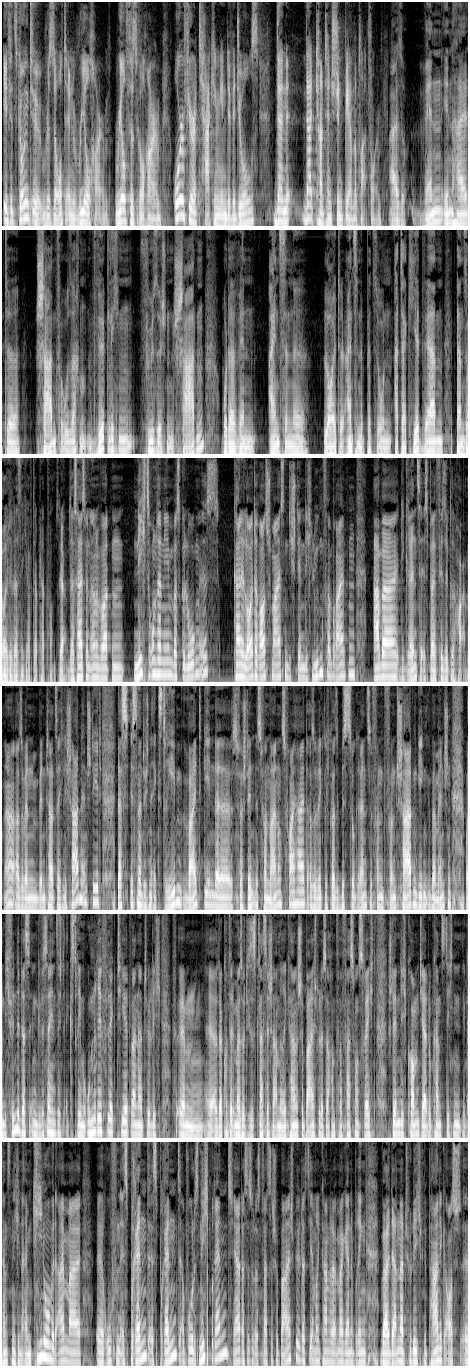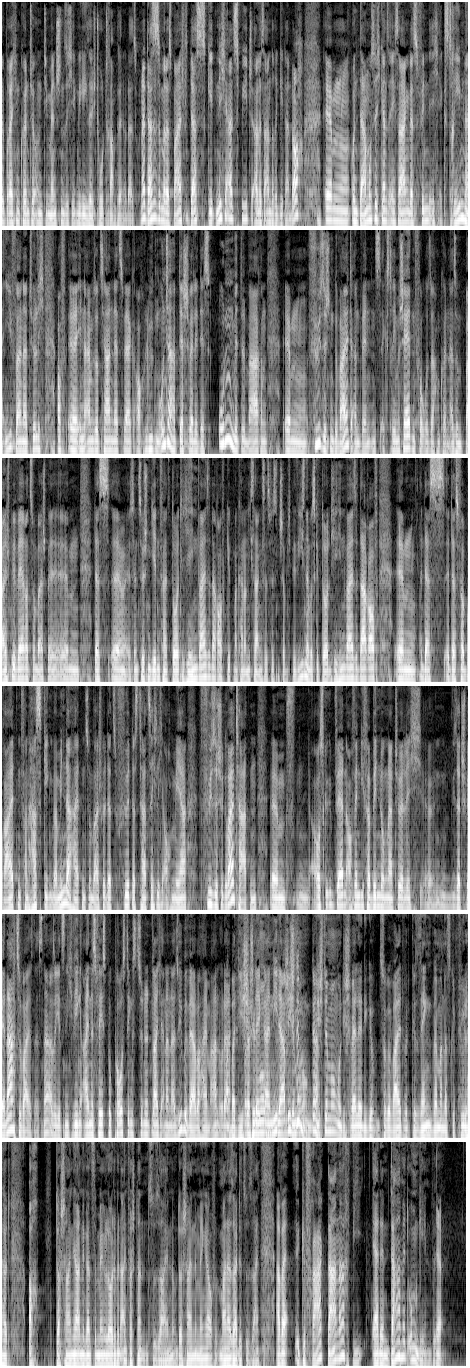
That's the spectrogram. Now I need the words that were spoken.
if it's going to result in real harm, real physical harm, or if you're attacking individuals, then that content shouldn't be on the platform. Also, wenn Inhalte Schaden verursachen, wirklichen physischen Schaden oder wenn einzelne Leute, einzelne Personen attackiert werden, dann sollte das nicht auf der Plattform sein. Ja, das heißt mit anderen Worten, nichts runternehmen, was gelogen ist, keine Leute rausschmeißen, die ständig Lügen verbreiten, aber die Grenze ist bei Physical Harm. Ne? Also wenn, wenn tatsächlich Schaden entsteht, das ist natürlich ein extrem weitgehendes Verständnis von Meinungsfreiheit, also wirklich quasi bis zur Grenze von, von Schaden gegenüber Menschen. Und ich finde das in gewisser Hinsicht extrem unreflektiert, weil natürlich, ähm, also da kommt dann immer so dieses klassische amerikanische Beispiel, das auch im Verfassungsrecht ständig kommt, ja, du kannst dich, kannst nicht in einem Kino mit einmal äh, rufen, es brennt, es brennt, obwohl es nicht brennt. Ja, das ist so das klassische Beispiel, dass die Amerikaner da immer gerne bringen, weil dann natürlich eine Panik aus äh, brechen könnte und die Menschen sich irgendwie gegenseitig tottrampeln oder so. Ne? Das ist immer das Beispiel. Das geht nicht als Speech, alles andere geht dann doch. Ähm, und da muss ich ganz ehrlich sagen, das finde ich extrem naiv, weil natürlich auf, äh, in einem sozialen Netzwerk auch Lügen unterhalb der Schwelle des unmittelbaren ähm, physischen Gewaltanwendens extreme Schäden verursachen können. Also ein Beispiel wäre zum Beispiel, ähm, dass äh, es inzwischen jedenfalls deutliche Hinweise darauf gibt, man kann auch nicht sagen, es ist wissenschaftlich bewiesen, aber es gibt deutliche Hinweise darauf, ähm, dass das Verbreiten von Hass gegenüber Minderheiten zum Beispiel dazu führt, dass tatsächlich auch mehr physische Gewalttaten ähm, ausgeübt werden, auch wenn die Verbindung natürlich, äh, wie gesagt, schwer nachzuweisen ist. Ne? Also jetzt nicht wegen eines Facebook-Postings zündet gleich an ein Asylbewerberheim an oder, aber die oder Stimmung, schlägt einen nieder, aber die Stimmung, Stimmung genau. die Stimmung und die Schwelle die zur Gewalt wird gesenkt, wenn man das Gefühl hat, ach, da scheinen ja eine ganze Menge Leute mit einverstanden zu sein und da scheinen eine Menge auf meiner Seite zu sein. Aber äh, gefragt danach, wie er denn damit umgehen will. Ja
